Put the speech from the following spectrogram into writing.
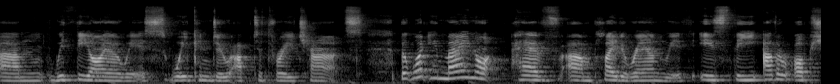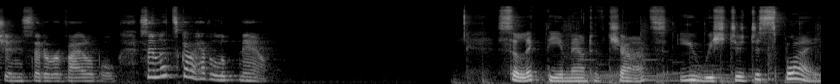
um, with the iOS, we can do up to three charts. But what you may not have um, played around with is the other options that are available. So let's go have a look now. Select the amount of charts you wish to display.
